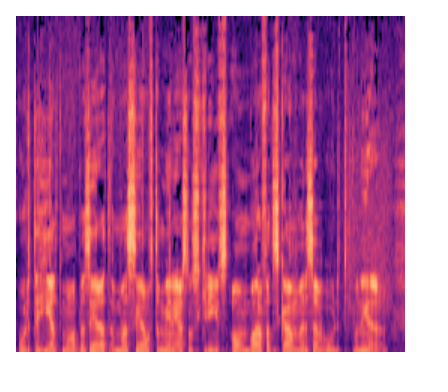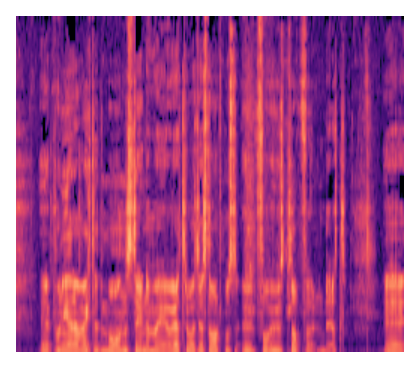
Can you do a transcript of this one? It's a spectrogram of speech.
Ordet är helt malplacerat och man ser ofta meningar som skrivs om bara för att det ska användas av ordet ponera. Eh, ponera har väckt ett monster inom mig och jag tror att jag snart måste få utlopp för det. Eh,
